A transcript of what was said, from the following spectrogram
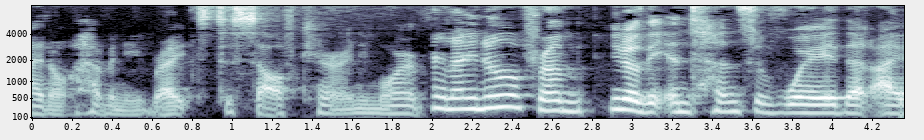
I don't have any rights to self care anymore. And I know from, you know, the intensive way that I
